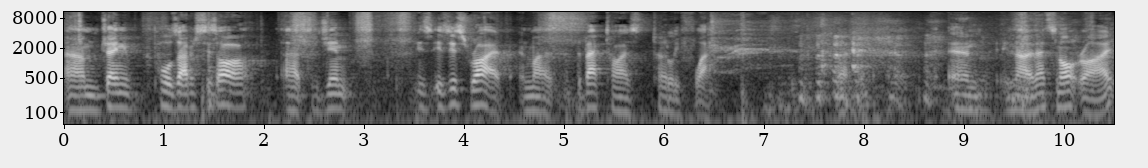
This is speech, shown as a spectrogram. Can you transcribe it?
um, Jamie pulls up and says, Oh, uh, to the gym, is, is this right? And my the back tire's totally flat. and no, that's not right.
